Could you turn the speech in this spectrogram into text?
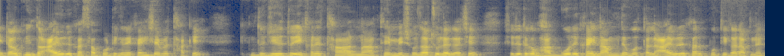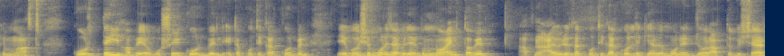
এটাও কিন্তু আয়ু রেখা সাপোর্টিং রেখা হিসেবে থাকে। কিন্তু যেহেতু এখানে থা না থেমে সোজা চলে গেছে সেটা এটাকে ভাগ্য রেখাই নাম দেবো। তাহলে আয়ু রেখার প্রতিকার আপনাকে মাস্ট করতেই হবে অবশ্যই করবেন এটা প্রতিকার করবেন। এ বয়সে মরে যাবেন এরকম নয় তবে আপনার আয়ু রেখার প্রতিকার করলে কী হবে? মনের জোর আত্মবিশ্বাস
